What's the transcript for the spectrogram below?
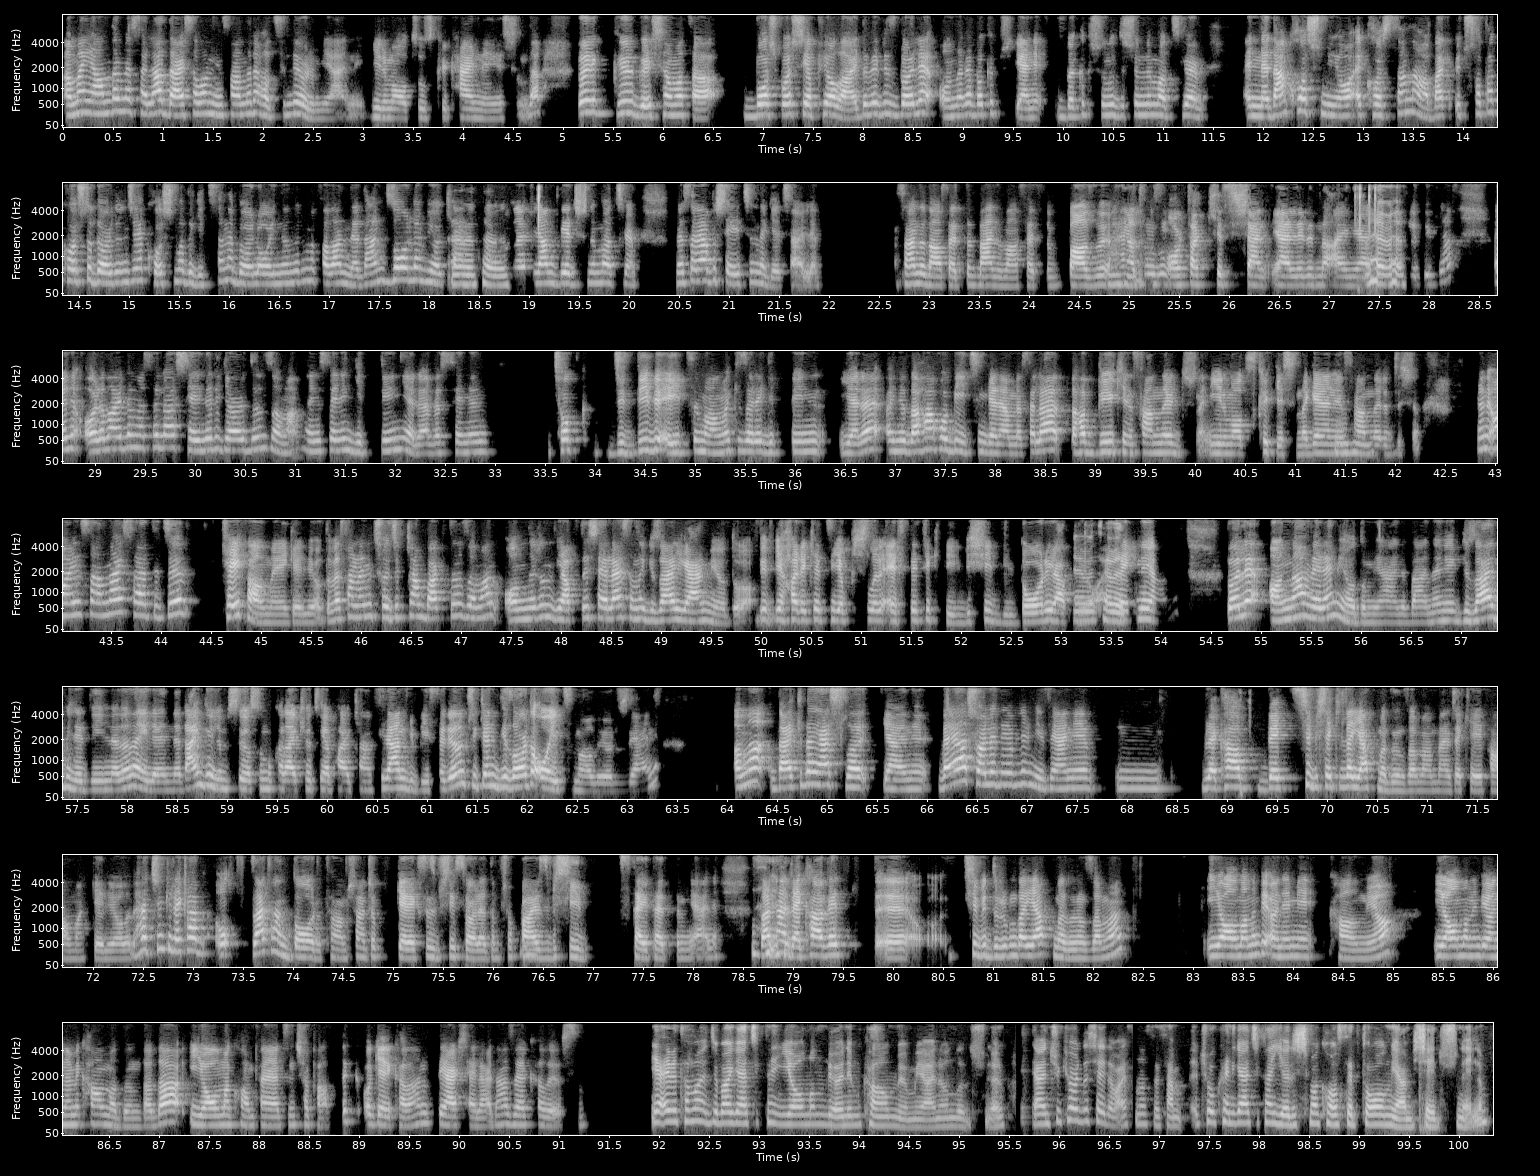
Ama yanda mesela ders alan insanları hatırlıyorum yani 20, 30, 40 her ne yaşında. Böyle gır gır şamata, boş boş yapıyorlardı ve biz böyle onlara bakıp yani bakıp şunu düşündüğümü hatırlıyorum. E neden koşmuyor? E koşsana. Bak üç topa koştu, dördüncüye koşmadı. Gitsene böyle oynanır mı falan. Neden zorlamıyor kendini? Evet, evet. Falan diye düşündüğümü hatırlıyorum. Mesela bu şey için de geçerli. Sen de dans ettin, ben de dans ettim. Bazı Hı-hı. hayatımızın ortak kesişen yerlerinde aynı yerde evet. Hani oralarda mesela şeyleri gördüğün zaman hani senin gittiğin yere ve senin çok ciddi bir eğitim almak üzere gittiğin yere hani daha hobi için gelen mesela daha büyük insanları düşün. Yani 20 30 40 yaşında gelen insanları düşün. Hani o insanlar sadece keyif almaya geliyordu. Ve sen hani çocukken baktığın zaman onların yaptığı şeyler sana güzel gelmiyordu. Bir, bir hareketi yapışları estetik değil, bir şey değil. Doğru yapmıyorlar. Evet, evet. Tekne yanlış. Böyle anlam veremiyordum yani ben. Hani güzel bile değil. Neden eyle, neden gülümsüyorsun bu kadar kötü yaparken filan gibi hissediyordum. Çünkü hani biz orada o eğitimi alıyoruz yani. Ama belki de yaşla yani veya şöyle diyebilir miyiz yani rekabetçi bir şekilde yapmadığın zaman bence keyif almak geliyor olabilir. Ha çünkü rekabet o, zaten doğru tamam şu an çok gereksiz bir şey söyledim. Çok bariz bir şey state ettim yani. Zaten rekabetçi bir durumda yapmadığın zaman iyi olmanın bir önemi kalmıyor. İyi olmanın bir önemi kalmadığında da iyi olma komponentini çöp attık. O geri kalan diğer şeylerden zevk alıyorsun. Ya evet ama acaba gerçekten iyi olmanın bir önemi kalmıyor mu yani onu da düşünüyorum. Yani çünkü orada şey de var nasıl desem çok hani gerçekten yarışma konsepti olmayan bir şey düşünelim.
